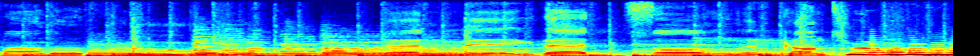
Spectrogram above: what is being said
follow through and make that song come true.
